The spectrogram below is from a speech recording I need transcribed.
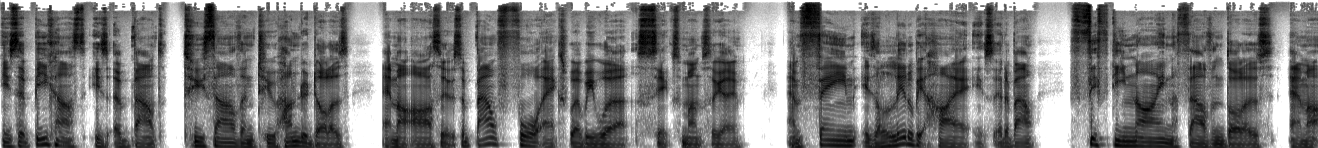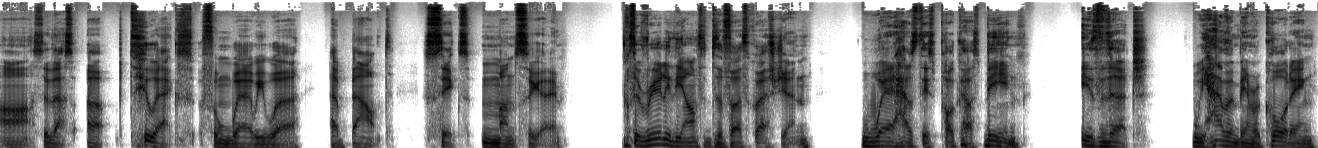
is that Bcast is about $2,200 MRR. So it's about 4x where we were six months ago. And Fame is a little bit higher. It's at about $59,000 MRR. So that's up 2x from where we were about six months ago. So, really, the answer to the first question, where has this podcast been, is that we haven't been recording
